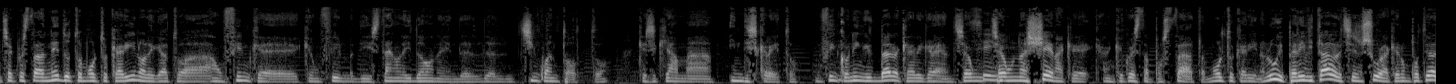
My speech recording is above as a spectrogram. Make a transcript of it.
c'è questo aneddoto molto carino legato a, a un film che, che è un film di Stanley Donen del, del 58 che si chiama Indiscreto, un film con Ingrid Bergman e Cary Grant. C'è, un- Sì. c'è una scena che anche questa postata, molto carina. Lui per evitare la censura che non poteva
